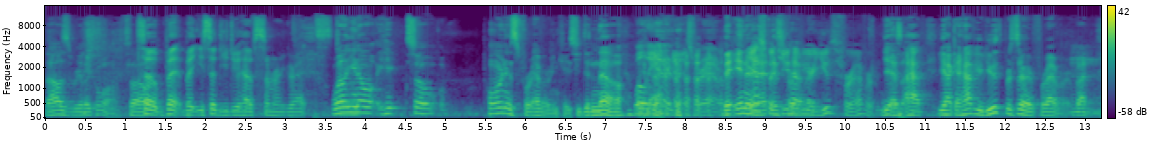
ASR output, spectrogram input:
was really cool. So, So, but but you said you do have some regrets. well, you know, he, so porn is forever. In case you didn't know, well, the Yeah. internet is forever. the internet Yes, but is you forever. have your youth forever. Yes, I have. Yeah, I can have your youth preserved forever. But Mm.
